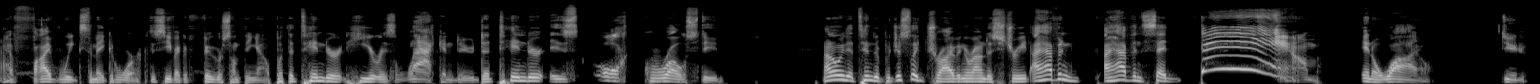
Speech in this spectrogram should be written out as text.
I have five weeks to make it work to see if I could figure something out. But the Tinder here is lacking, dude. The Tinder is oh gross, dude. Not only the Tinder, but just like driving around the street. I haven't I haven't said damn in a while. Dude.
